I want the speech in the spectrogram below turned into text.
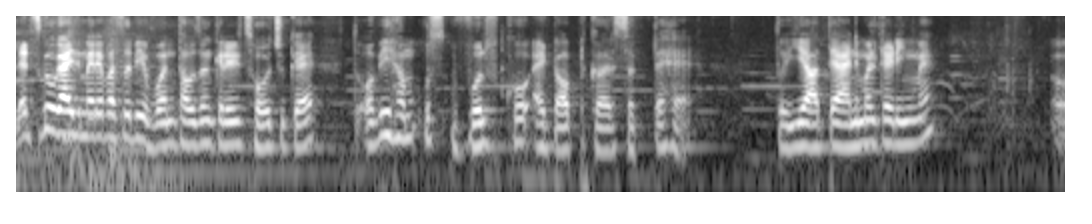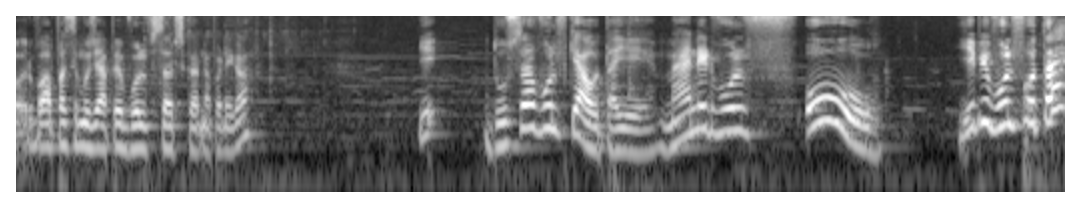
लेट्स गो गाइज़ मेरे पास अभी 1000 क्रेडिट्स हो चुके हैं। तो अभी हम उस वुल्फ को अडॉप्ट कर सकते हैं। तो ये आते हैं एनिमल ट्रेडिंग में और वापस से मुझे यहाँ पे वुल्फ सर्च करना पड़ेगा। ये दूसरा वुल्फ क्या होता है ये? मैनेड वुल्फ ओ ये भी वुल्फ होता है?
